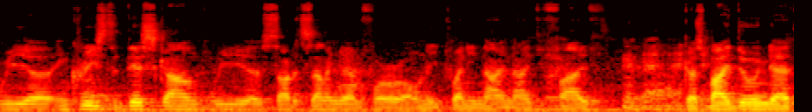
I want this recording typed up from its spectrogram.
We uh, increased the discount. We uh, started selling them for only $29.95 because by doing that,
